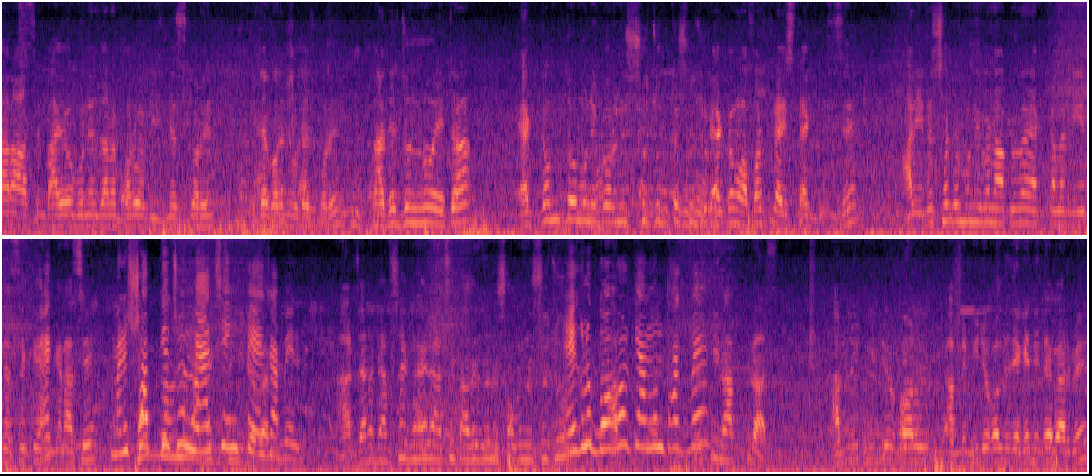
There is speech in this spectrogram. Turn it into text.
যারা আছেন ভাই ও বোনের যারা ঘরোয়া বিজনেস করেন এটা করেন ওটা করেন তাদের জন্য এটা একদম তো মনে করেন সুযোগ তো সুযোগ একদম অফার প্রাইস থাকতেছে। আর এটার সাথে মনে করেন আপনারা এক কালার নিয়ে আছে ক্যান আছে মানে সবকিছু ধরনের আপনি ম্যাচিং পেয়ে যাবেন। আর যারা ব্যবসায়িক ভাইরা আছে তাদের জন্য সম্পূর্ণ সুযোগ। এগুলো বহর কেমন থাকবে? তিন হাত প্লাস আপনি ভিডিও কল আপনি ভিডিও কল দেখে নিতে পারবেন।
